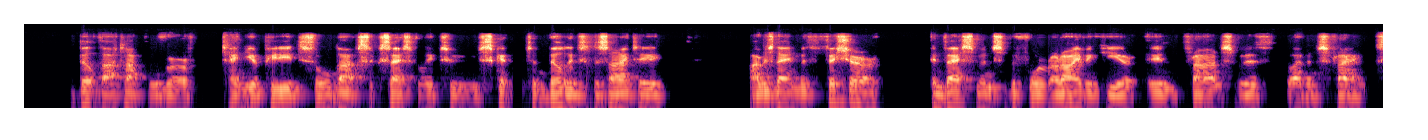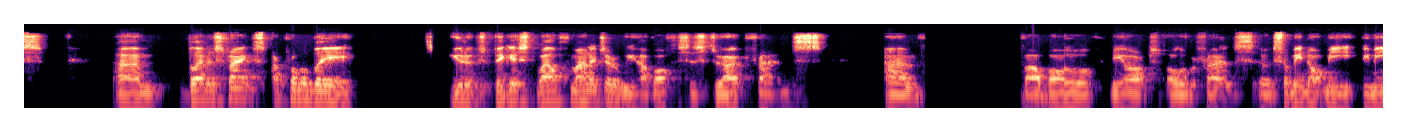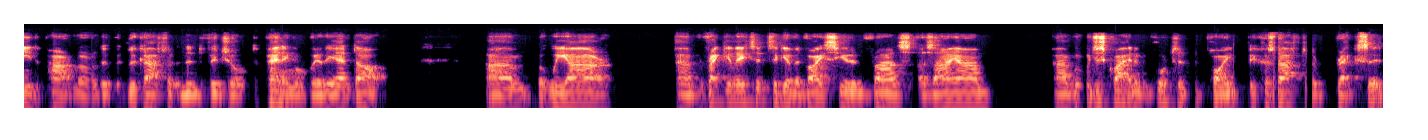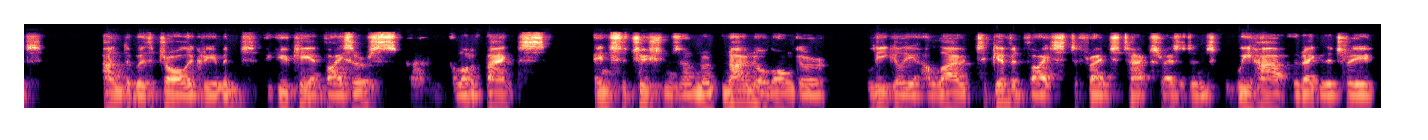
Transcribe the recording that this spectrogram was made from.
built that up over a 10 year period, sold that successfully to Skipton Building Society. I was then with Fisher Investments before arriving here in France with Blevins Franks. Um, Blevins Franks are probably Europe's biggest wealth manager. We have offices throughout France, um, Valbonne, Niort, all over France. So it may not be me, the partner, that would look after an individual, depending on where they end up. Um, but we are uh, regulated to give advice here in France, as I am, uh, which is quite an important point because after Brexit and the withdrawal agreement, UK advisors, um, a lot of banks, institutions are now no longer legally allowed to give advice to French tax residents. We have the regulatory,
